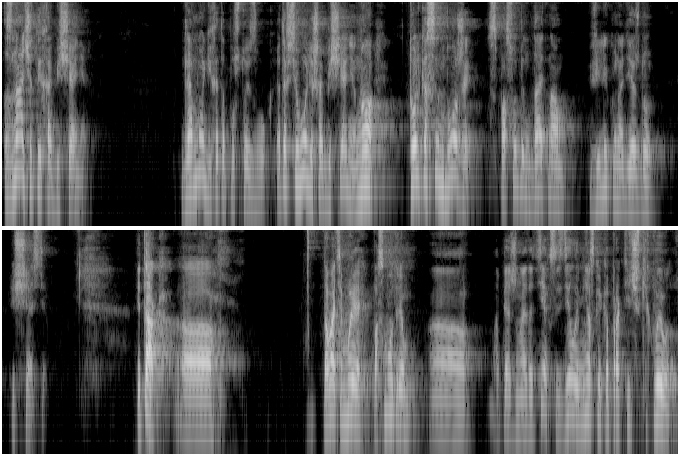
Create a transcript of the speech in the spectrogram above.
значит их обещание? Для многих это пустой звук. Это всего лишь обещание, но только Сын Божий способен дать нам великую надежду и счастье. Итак, а, давайте мы посмотрим а, опять же, на этот текст и сделаем несколько практических выводов.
